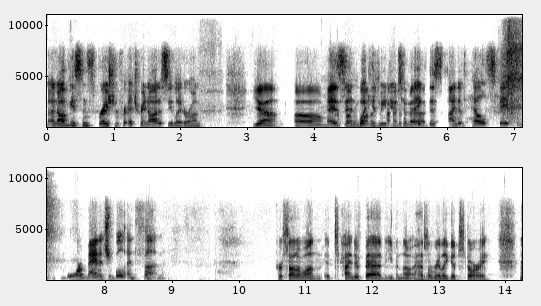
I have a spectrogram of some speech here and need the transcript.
An obvious inspiration for Etrian Odyssey later on. Yeah. Um, As in, what can we do kind of to bad. make this kind of hellscape more manageable and fun? Persona 1, it's kind of bad, even though it has a really good story.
